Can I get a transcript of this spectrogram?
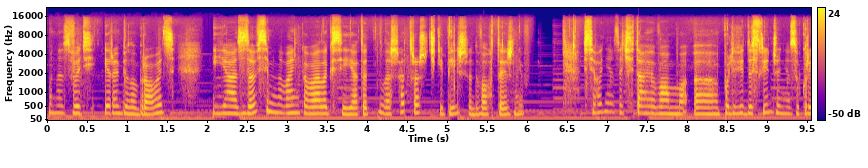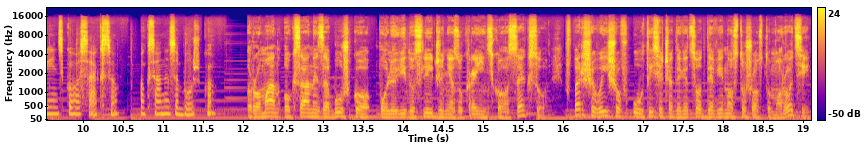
Мене звуть Іра Білобровець, і я зовсім новенька в Елексі. Я тут лише трошечки більше двох тижнів. Сьогодні я зачитаю вам е, польові дослідження з українського сексу Оксани Забушко. Роман Оксани Забушко Польові дослідження з українського сексу вперше вийшов у 1996 році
